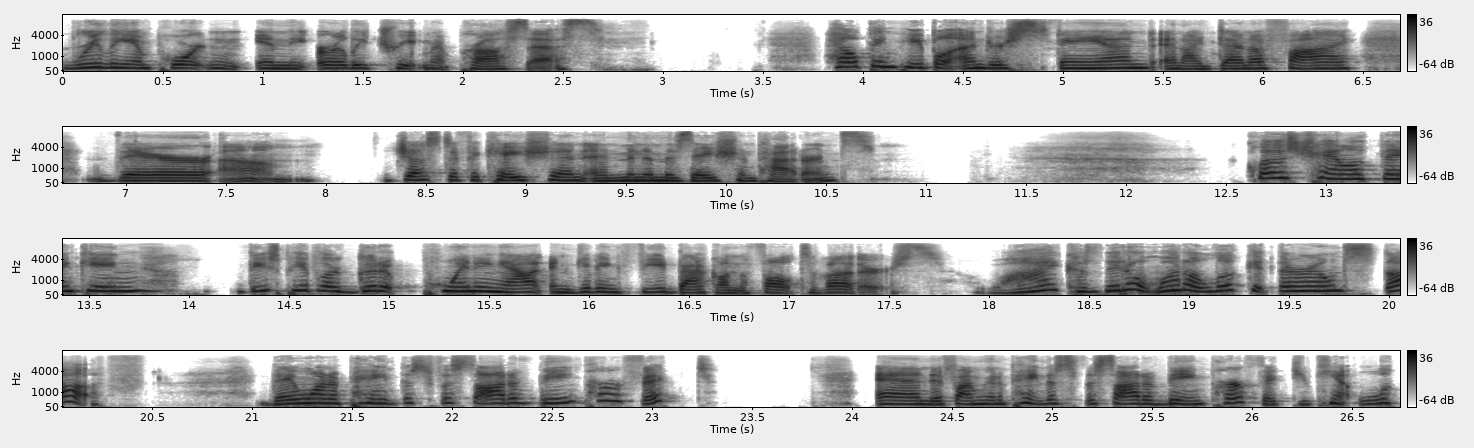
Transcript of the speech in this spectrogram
really important in the early treatment process. Helping people understand and identify their um, justification and minimization patterns. Closed channel thinking these people are good at pointing out and giving feedback on the faults of others. Why? Because they don't want to look at their own stuff. They want to paint this facade of being perfect. And if i'm going to paint this facade of being perfect you can't look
